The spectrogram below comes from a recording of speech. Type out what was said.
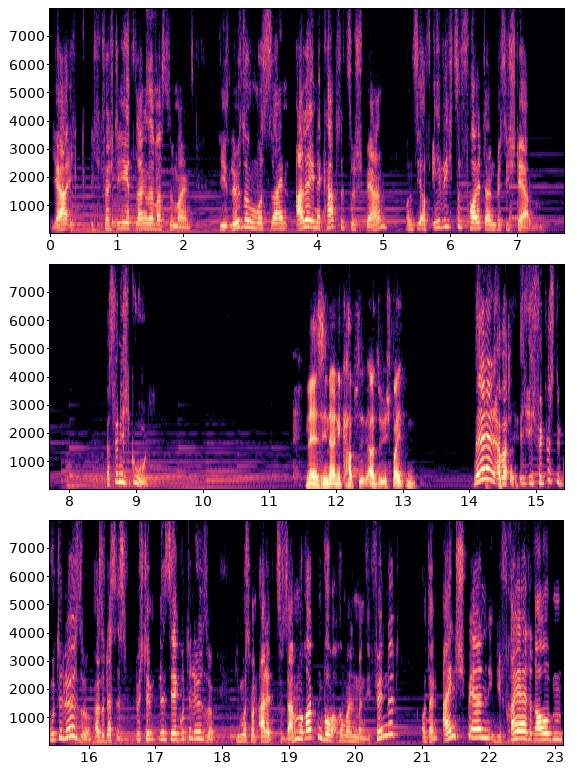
Ja, ich, ich verstehe jetzt langsam, was du meinst. Die Lösung muss sein, alle in eine Kapsel zu sperren und sie auf ewig zu foltern, bis sie sterben. Das finde ich gut. Ne, sie in eine Kapsel, also ich weiß. Nein, nein, aber ich, ich finde das eine gute Lösung. Also das ist bestimmt eine sehr gute Lösung. Die muss man alle zusammenrotten, wo auch immer man sie findet, und dann einsperren, in die Freiheit rauben,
